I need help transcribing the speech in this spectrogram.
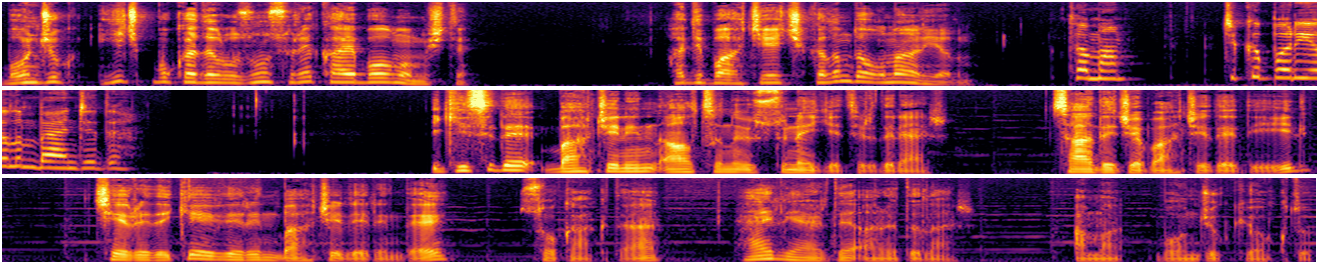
Boncuk hiç bu kadar uzun süre kaybolmamıştı. Hadi bahçeye çıkalım da onu arayalım. Tamam. Çıkıp arayalım bence de. İkisi de bahçenin altını üstüne getirdiler. Sadece bahçede değil, çevredeki evlerin bahçelerinde, sokakta, her yerde aradılar. Ama boncuk yoktu.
